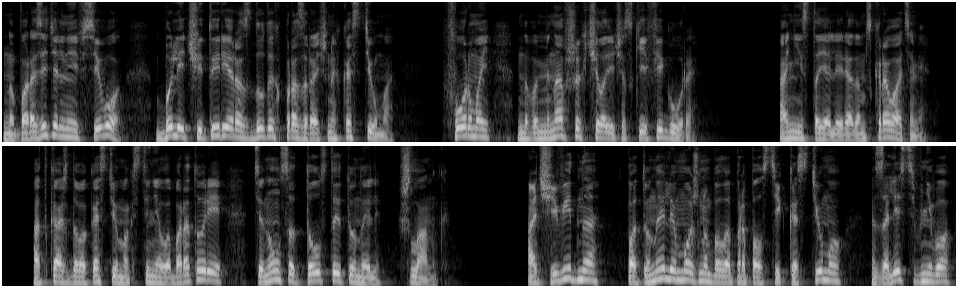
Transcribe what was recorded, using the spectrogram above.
Но поразительнее всего были четыре раздутых прозрачных костюма – формой, напоминавших человеческие фигуры. Они стояли рядом с кроватями. От каждого костюма к стене лаборатории тянулся толстый туннель-шланг. Очевидно, по туннелю можно было проползти к костюму, залезть в него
